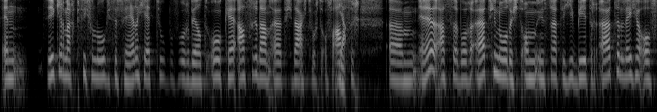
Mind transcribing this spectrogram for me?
En zeker naar psychologische veiligheid toe bijvoorbeeld ook. Hè, als er dan uitgedaagd wordt of als, ja. er, um, hè, als ze worden uitgenodigd om hun strategie beter uit te leggen of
